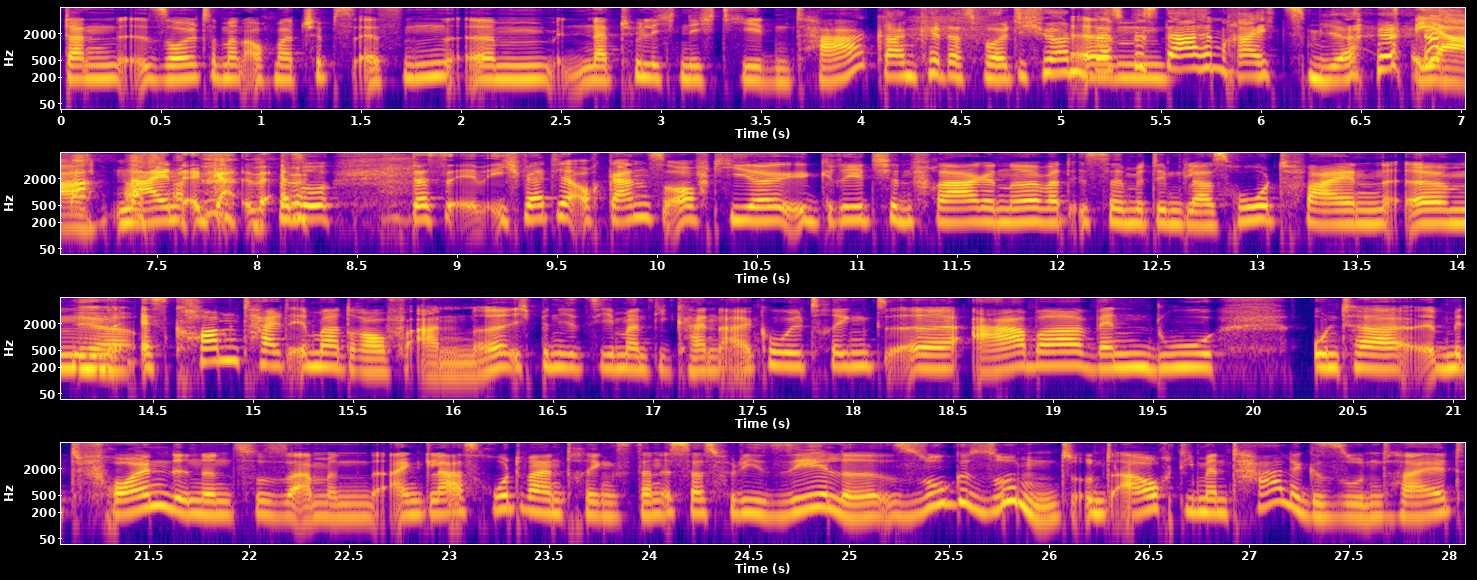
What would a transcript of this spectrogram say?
dann sollte man auch mal Chips essen. Ähm, natürlich nicht jeden Tag. Danke, das wollte ich hören. das, Ähm, bis dahin reicht's mir. Ja, nein, also das, ich werde ja auch ganz oft hier Gretchen frage, ne, was ist denn mit dem Glas Rotwein? Ähm, Ja. Es kommt halt immer drauf an. Ne? Ich bin jetzt jemand, die keinen Alkohol trinkt, äh, aber wenn du unter mit Freundinnen zusammen ein Glas Rotwein trinkst, dann ist das für die Seele so gesund und auch die mentale Gesundheit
